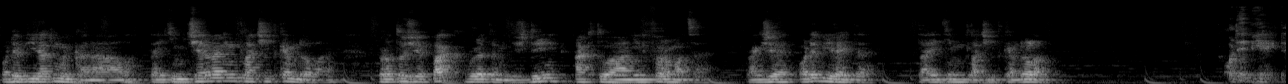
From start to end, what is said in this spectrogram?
odebírat můj kanál tady tím červeným tlačítkem dole, protože pak budete mít vždy aktuální informace. Takže odebírejte tady tím tlačítkem dole. Odebírejte.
